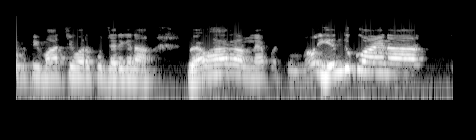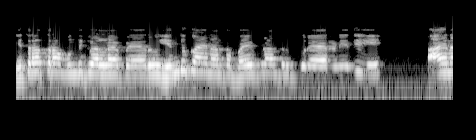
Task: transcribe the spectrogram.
ఒకటి మార్చి వరకు జరిగిన వ్యవహారాల నేపథ్యంలో ఎందుకు ఆయన ఇతరత్ర ముందుకు వెళ్ళలేకపోయారు? ఎందుకు ఆయన అంత భయభ్రాంతులకు గురయ్యారు అనేది ఆయన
